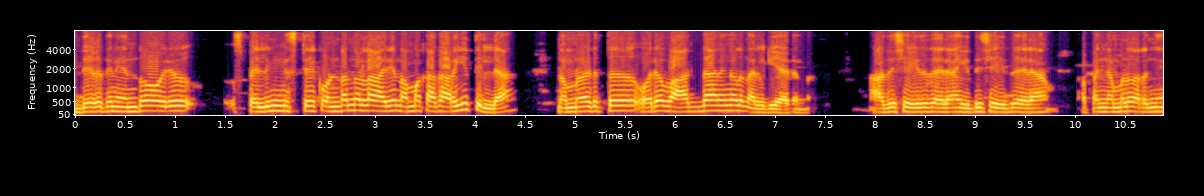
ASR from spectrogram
ഇദ്ദേഹത്തിന് എന്തോ ഒരു സ്പെല്ലിംഗ് മിസ്റ്റേക്ക് ഉണ്ടെന്നുള്ള കാര്യം നമുക്ക് അത് അറിയത്തില്ല. നമ്മളെ അടുത്ത് ഓരോ വാഗ്ദാനങ്ങൾ നൽകിയായിരുന്നു. അത് ചെയ്തു തരാം ഇത് ചെയ്തു തരാം. അപ്പം നമ്മൾ പറഞ്ഞ്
